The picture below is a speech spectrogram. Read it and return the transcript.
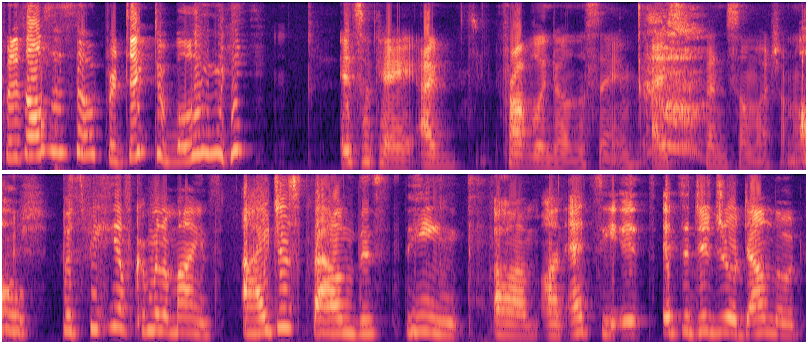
but it's also so predictable of me. It's okay. I've probably done the same. I spend so much on Oh, Wish. but speaking of criminal minds, I just found this thing um, on Etsy. It's it's a digital download.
